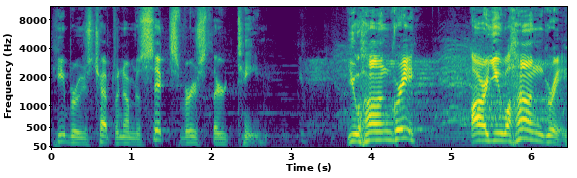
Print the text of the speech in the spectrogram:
Hebrews chapter number 6, verse 13. You hungry? Are you hungry?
